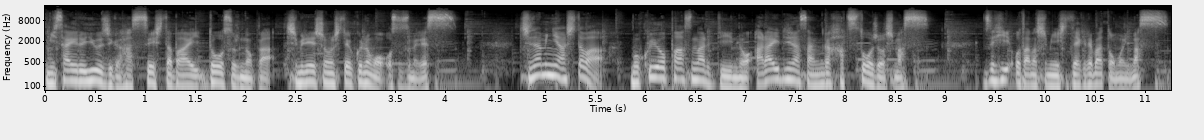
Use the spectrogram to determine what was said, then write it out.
ミサイル有事が発生した場合どうするのかシミュレーションしておくのもおすすめです。ちなみに明日は木曜パーソナリティの新井里奈さんが初登場します。ぜひお楽しみにしていただければと思います。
